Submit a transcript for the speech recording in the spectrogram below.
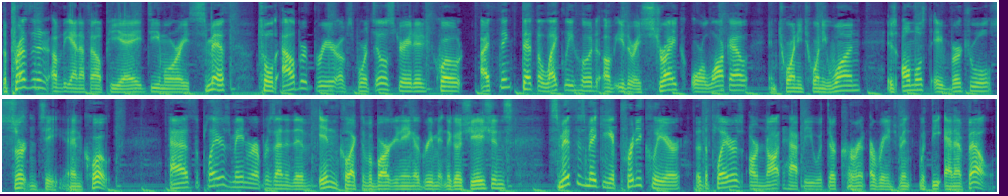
The president of the NFLPA, DeMaurice Smith, told Albert Breer of Sports Illustrated, quote, I think that the likelihood of either a strike or lockout in 2021 is almost a virtual certainty, end quote. As the players' main representative in collective bargaining agreement negotiations, Smith is making it pretty clear that the players are not happy with their current arrangement with the NFL.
